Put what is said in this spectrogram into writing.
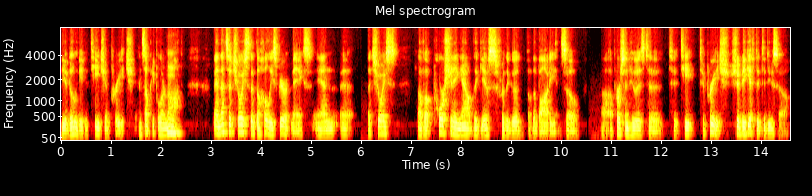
the ability to teach and preach, and some people are not. Mm. And that's a choice that the Holy Spirit makes, and uh, a choice of apportioning out the gifts for the good of the body. And so, uh, a person who is to to te- to preach should be gifted to do so.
